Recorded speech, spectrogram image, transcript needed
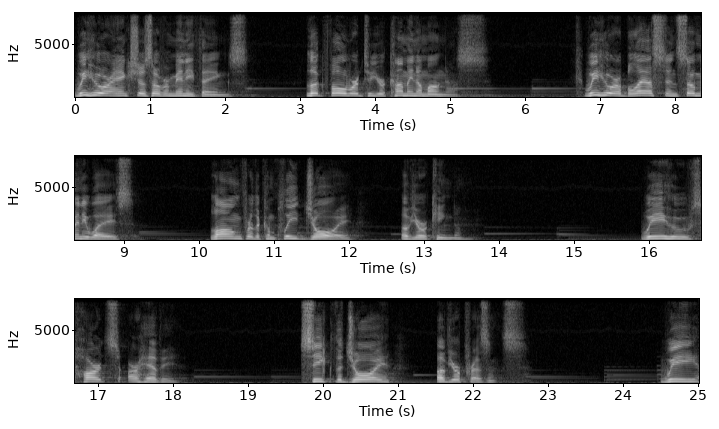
We who are anxious over many things look forward to your coming among us. We who are blessed in so many ways long for the complete joy of your kingdom. We whose hearts are heavy seek the joy of your presence. We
